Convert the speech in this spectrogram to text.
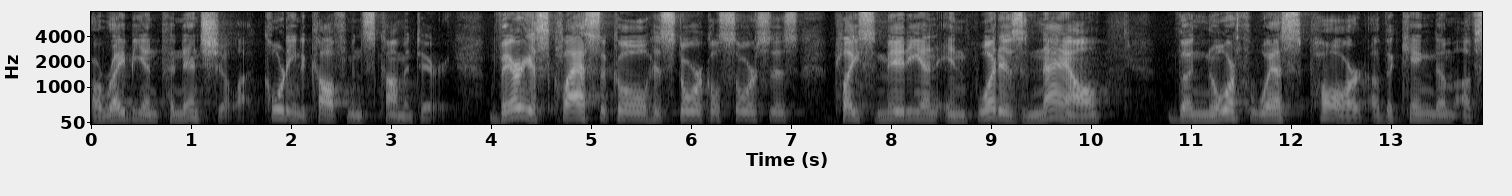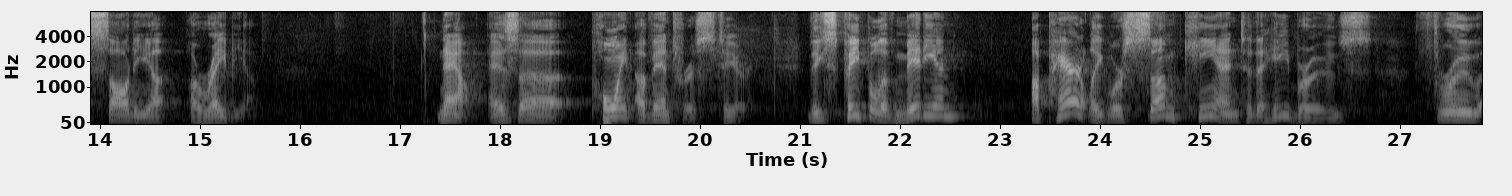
Arabian Peninsula, according to Coffman's commentary. Various classical historical sources place Midian in what is now the northwest part of the kingdom of Saudi Arabia. Now, as a point of interest here, these people of Midian apparently were some kin to the Hebrews through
